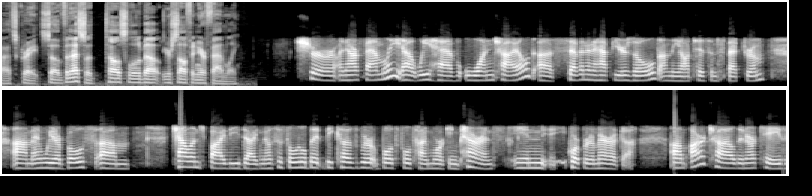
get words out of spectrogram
That's great. So, Vanessa, tell us a little about yourself and your family. Sure. In our family, uh, we have one child, uh, seven and a half years old, on the autism spectrum, um, and we are both um, challenged by the diagnosis a little bit because we're both full-time working parents in corporate America. Um, our child, in our case,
